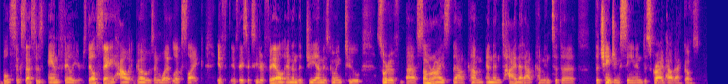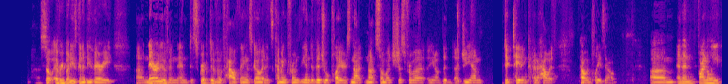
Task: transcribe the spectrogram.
both successes and failures. They'll say how it goes and what it looks like if if they succeed or fail, and then the GM is going to sort of uh, summarize the outcome and then tie that outcome into the the changing scene and describe how that goes. So everybody's going to be very uh, narrative and, and descriptive of how things go, and it's coming from the individual players, not not so much just from a you know the GM dictating kind of how it how it plays out. Um, and then finally,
